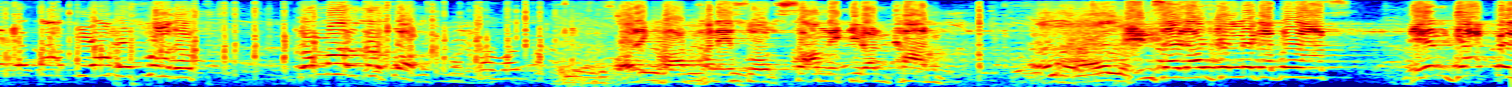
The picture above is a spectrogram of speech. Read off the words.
के साथ किया है स्वागत। कमाल का शॉट। और एक बार धनेश्वर सामने किरण खान। इनसाइड आउट खेलने का प्रयास। गेंद गैप पे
